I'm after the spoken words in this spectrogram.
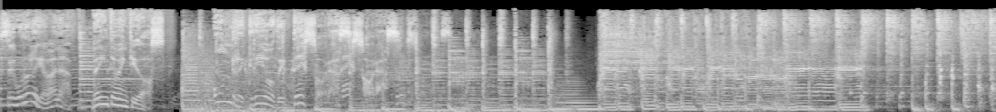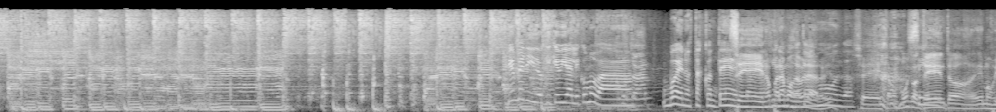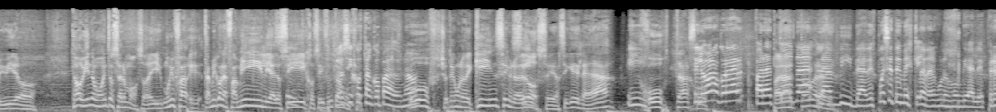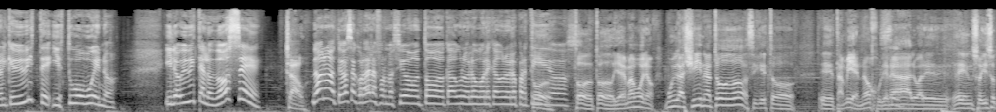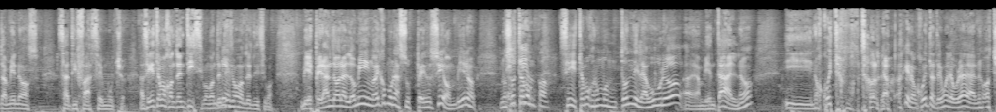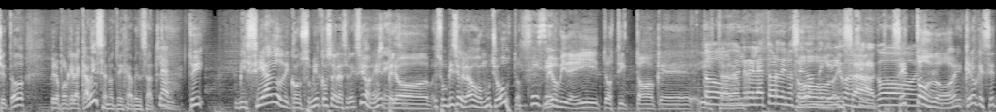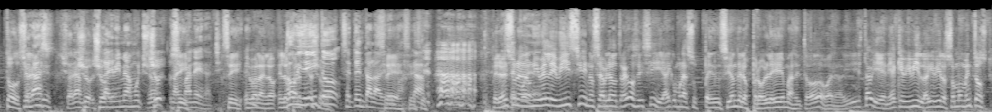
Seguro la Habana 2022. Un recreo de tres horas. Tres horas. Bienvenido, Quique Viale, ¿cómo va? ¿Cómo están? Bueno, estás contento. Sí, no paramos de todo hablar. el mundo. Sí, estamos muy Sí. contentos, hemos vivido. Estamos viviendo momentos hermosos y muy eh, también con la familia, los Sí. hijos, se disfruta Los mucho. hijos están copados, ¿no? Uf, yo tengo uno de 15 y uno de Sí. 12, así que es la edad Y justa. Se lo van a acordar para, Para toda, toda la la vida. vida. Después se te mezclan algunos mundiales, pero el que viviste y estuvo bueno y lo viviste a los 12, Chau. no, no, te vas a acordar de la formación, todo, cada uno de los goles, cada uno de los partidos. todo, todo. Y además, bueno, muy gallina todo, así que esto eh, también, ¿no? Juliana Sí. Álvarez, Enzo, y eso también nos satisface mucho. Así que estamos contentísimos, contentísimos, Bien. contentísimos. Y esperando ahora el domingo, hay como una suspensión, ¿vieron? Nosotros El estamos, tiempo. sí, estamos con un montón de laburo eh, ambiental, ¿no? Y nos cuesta un montón, la verdad que nos cuesta, tenemos que laburar a la noche, todo, pero porque la cabeza no te deja pensar. Claro. Estoy viciado de consumir cosas de la selección, ¿eh? Sí, pero es un vicio que lo hago con mucho gusto. Sí, sí. Veo videitos, TikTok, eh, Todo, Instagram. el relator de no sé dónde que dijo exacto. no sé qué Sé cosa. todo, ¿eh? creo que sé todo. Sé Llorás, que- llorás, yo- yo- lagrimeás mucho, yo- no hay manera, che. Sí, es verdad. En, lo- en los Dos videitos, lloro. 70 lágrimas. Sí, sí, Claro. sí. Pero No es una- un nivel de vicio y no se habla de otra cosa. Y sí, hay como una suspensión de los problemas y todo. Bueno, y está bien, y hay que vivirlo, hay que vivirlo. Son momentos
